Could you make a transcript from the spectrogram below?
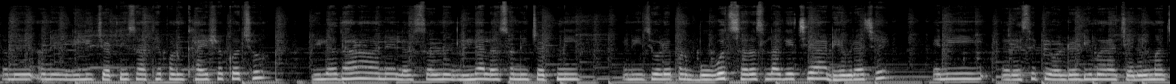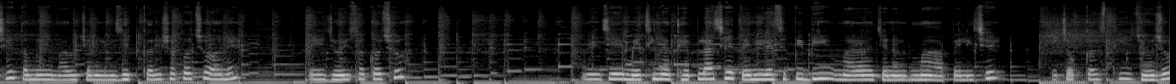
તમે અને લીલી ચટણી સાથે પણ ખાઈ શકો છો. લીલા ધાણા અને લસણ, લીલા લસણની ચટણી એની જોડે પણ બહુ જ સરસ લાગે છે આ ઢેબરા છે. એની રેસીપી ઓલરેડી મારા ચેનલમાં છે. તમે મારું ચેનલ વિઝિટ કરી શકો છો અને એ જોઈ શકો છો. અને જે મેથીના થેપલા છે તેની રેસીપી બી મારા ચેનલમાં આપેલી છે. તો ચોક્કસથી જોજો.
